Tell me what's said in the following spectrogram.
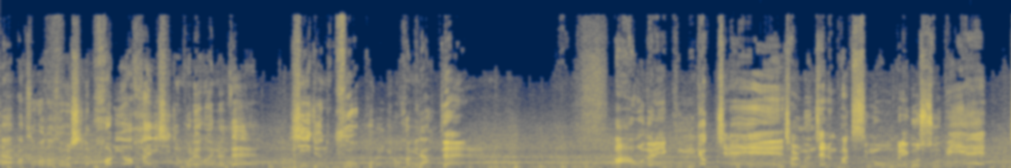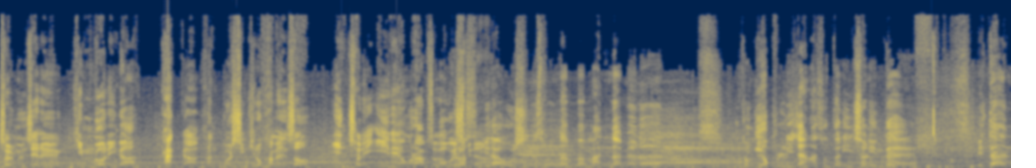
자, 박성호 선수 올 시즌 커리어 하이 시즌 보내고 있는데 시즌 9호 골을 기록합니다. 네. 아 오늘 이 공 격진의 젊은 재능 박승호 그리고 수비의 젊은 재능 김건희가 각각 한 골씩 기록하면서 인천이 2대 0으로 앞서가고 있습니다. 그렇습니다. 올 시즌 성남만 만나면은 경기가 풀리지 않았었던 인천인데 일단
